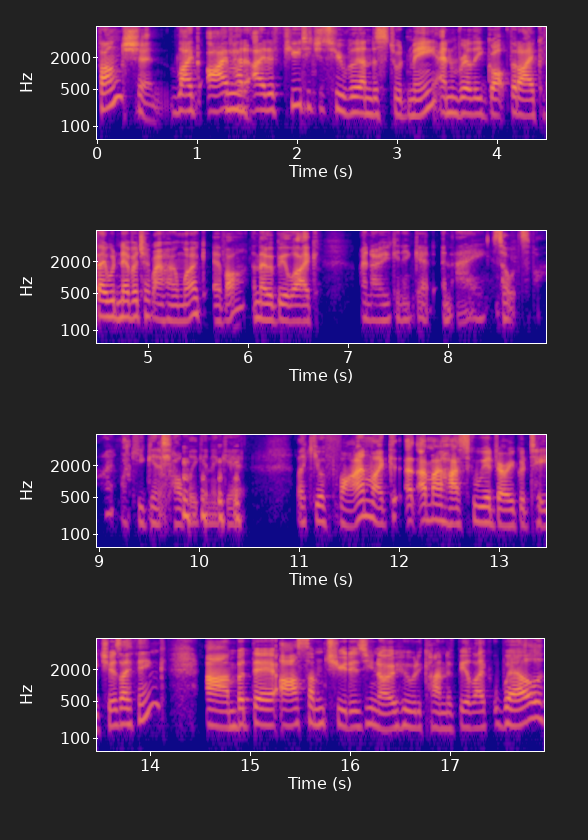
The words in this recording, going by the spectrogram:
function. Like I've had I had a few teachers who really understood me and really got that I because they would never check my homework ever, and they would be like, "I know you're gonna get an A, so it's fine. Like you're gonna probably gonna get." Like you're fine. Like at, at my high school, we had very good teachers, I think. Um, but there are some tutors, you know, who would kind of be like, "Well,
